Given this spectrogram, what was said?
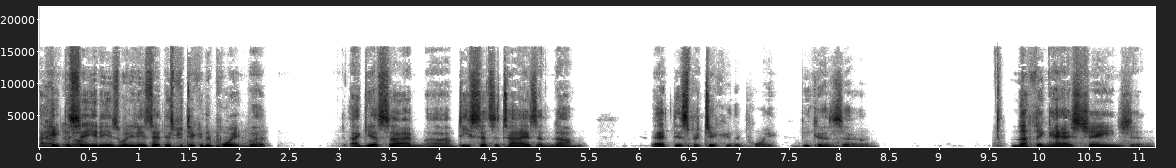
I hate to say it is what it is at this particular point, but I guess I'm desensitized and numb at this particular point because uh, nothing has changed, and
